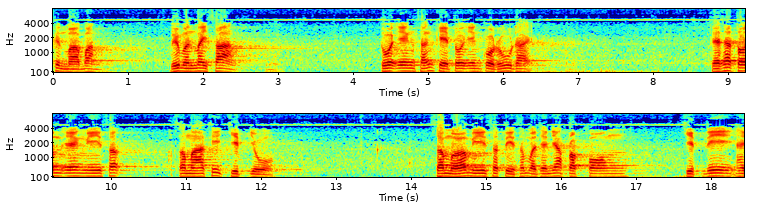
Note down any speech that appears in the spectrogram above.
ขึ้นมาบ้าง หรือมันไม่สร้าง ตัวเองสังเกตตัวเองก็รู้ได้ แต่ถ้าตนเองมีสสมาธิจิตอยู่ เสมอมีสติสมัชัญญะประคองจิตนี้ให้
